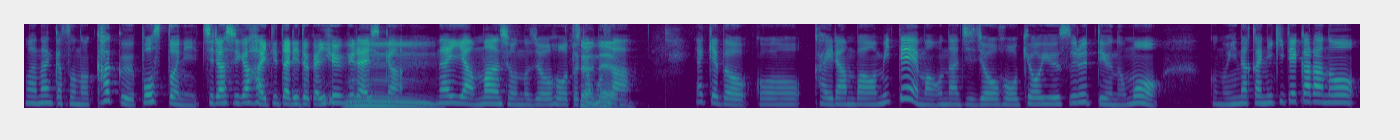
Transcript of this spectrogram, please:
まあなんかその各ポストにチラシが入ってたりとかいうぐらいしかうん。ないやんマンションの情報とかもさ。やけどこう回覧板を見て、まあ、同じ情報を共有するっていうのもこの田舎に来てからの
